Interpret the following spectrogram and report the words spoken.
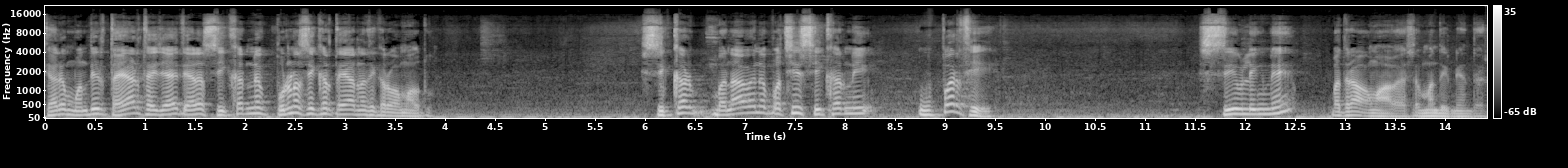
જ્યારે મંદિર તૈયાર થઈ જાય, ત્યારે શિખરને પૂર્ણ શિખર તૈયાર નથી કરવામાં આવતું. શિખર બનાવે ને પછી શિખરની ઉપરથી શિવલિંગને પધરાવવામાં આવે છે મંદિરની અંદર.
